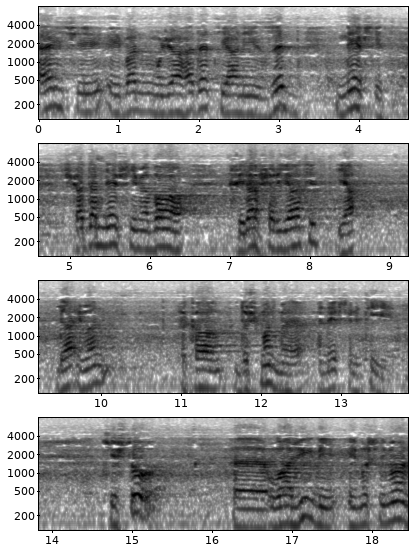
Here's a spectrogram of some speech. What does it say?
أي شيء يبن مجاهدة يعني ضد نفسك شقدر نفسي ما خلاف شرياتك يا دائما دشمن ما النفس نتيجة كشتو واجبي مسلمان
